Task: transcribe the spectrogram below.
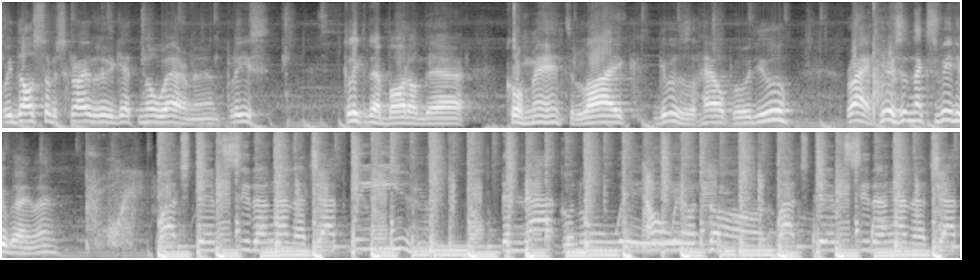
Without subscribers, we get nowhere, man. Please click that button there, comment, like, give us help, would you? Right, here's the next video, man. Watch them sit down and chat with They're not gonna wait. Oh, we are done. Watch them sit down and chat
